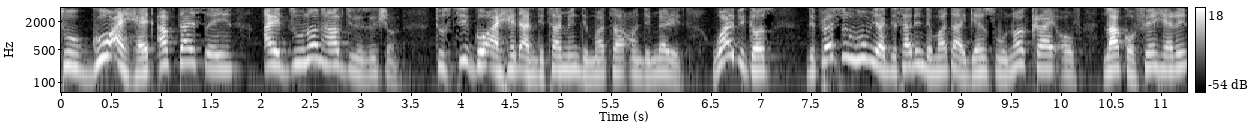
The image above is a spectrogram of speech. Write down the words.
to go ahead after saying, I do not have jurisdiction, to still go ahead and determine the matter on the merit. Why? Because the person whom you are deciding the matter against will not cry of lack of fair hearing,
